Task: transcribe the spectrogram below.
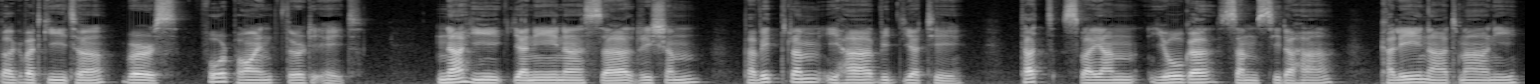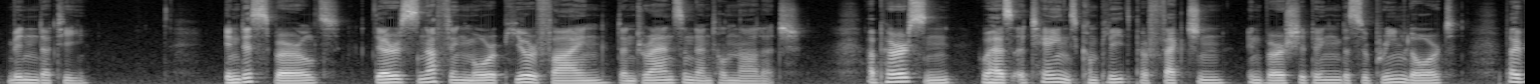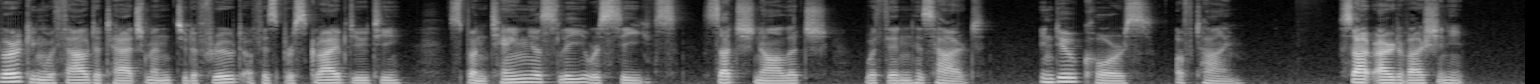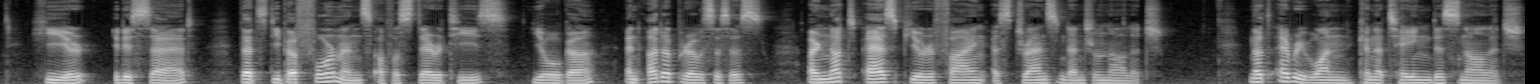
Bhagavad Gita, verse 4.38 Nahi jnanena sadrisham pavitram iha vidyate tat svayam yoga samsiddhah kalenatmani vindati. In this world, there is nothing more purifying than transcendental knowledge. A person who has attained complete perfection in worshipping the Supreme Lord by working without attachment to the fruit of his prescribed duty, spontaneously receives such knowledge within his heart in due course of time. Sarartha Varshini. Here it is said that the performance of austerities, yoga, and other processes are not as purifying as transcendental knowledge. Not everyone can attain this knowledge.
